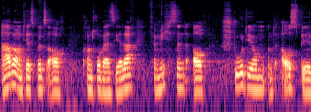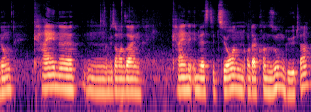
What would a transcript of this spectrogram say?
Aber, und jetzt wird es auch kontroversieller, für mich sind auch Studium und Ausbildung keine, hm, wie soll man sagen, keine Investitionen oder Konsumgüter,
